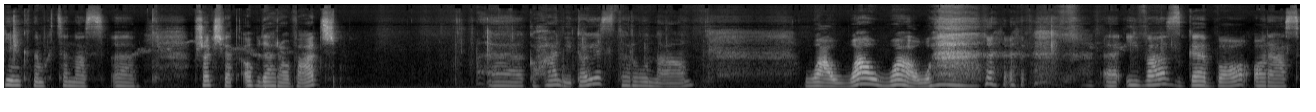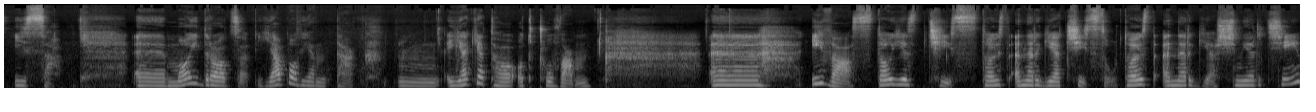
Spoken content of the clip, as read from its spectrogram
pięknym chce nas e, wszechświat obdarować. E, kochani, to jest runa. Wow, wow, wow. Iwa z Gebo oraz Isa. Moi drodzy, ja powiem tak, mm, jak ja to odczuwam. E, i Was. To jest cis, to jest energia cisu, to jest energia śmierci,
